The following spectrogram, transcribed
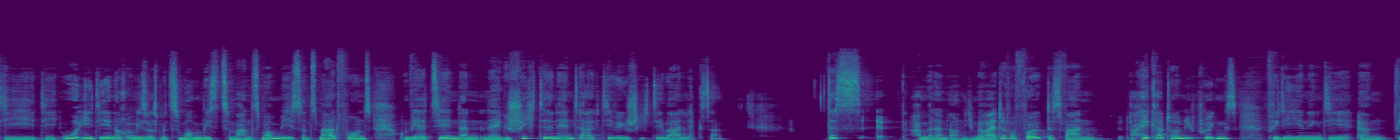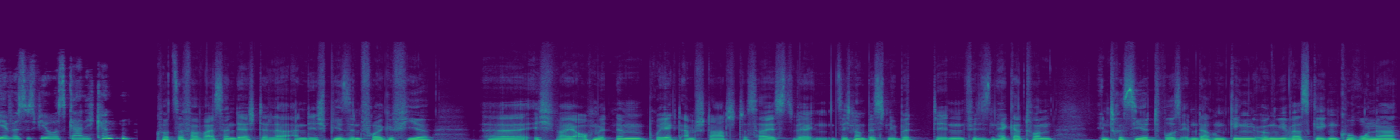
die die Uridee noch irgendwie sowas mit Zombies zu machen, Zombies und Smartphones. Und wir erzählen dann eine Geschichte, eine interaktive Geschichte über Alexa. Das äh, haben wir dann auch nicht mehr weiterverfolgt. Das war ein Hackathon übrigens für diejenigen, die ähm, Wir vs. Virus gar nicht kannten. Kurzer Verweis an der Stelle an die Spielsinn Folge 4. Äh, ich war ja auch mit einem Projekt am Start. Das heißt, wer sich noch ein bisschen über den, für diesen Hackathon interessiert, wo es eben darum ging, irgendwie was gegen Corona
